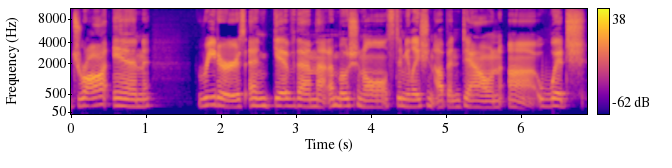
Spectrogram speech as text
draw in readers and give them that emotional stimulation up and down, uh, which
